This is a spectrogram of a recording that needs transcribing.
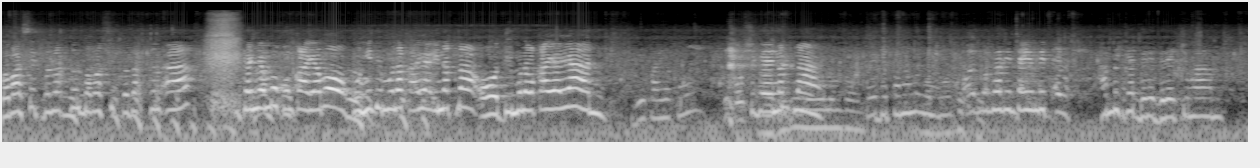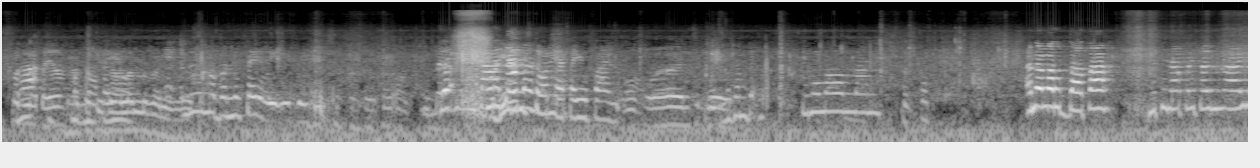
Babasit, balaktul, babasit, balaktul ah. Ikanya mo kung kaya mo. Kung hindi mo na kaya, inat na. O, di mo na kaya yan. Hindi kaya ko. O, sige, inat na. Pwede pa naman. O, magaling tayo mit. Ay, hamid ka, dire-diretso nga. Magna tayo. Magna tayo. Ano yung mabanong tayo? I-i-i-i-i. Tama na istorya tayo pa. O, sige. Maganda. Sino naman lang. Ano nga rod data? Yung tinapay tayo nga ay.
